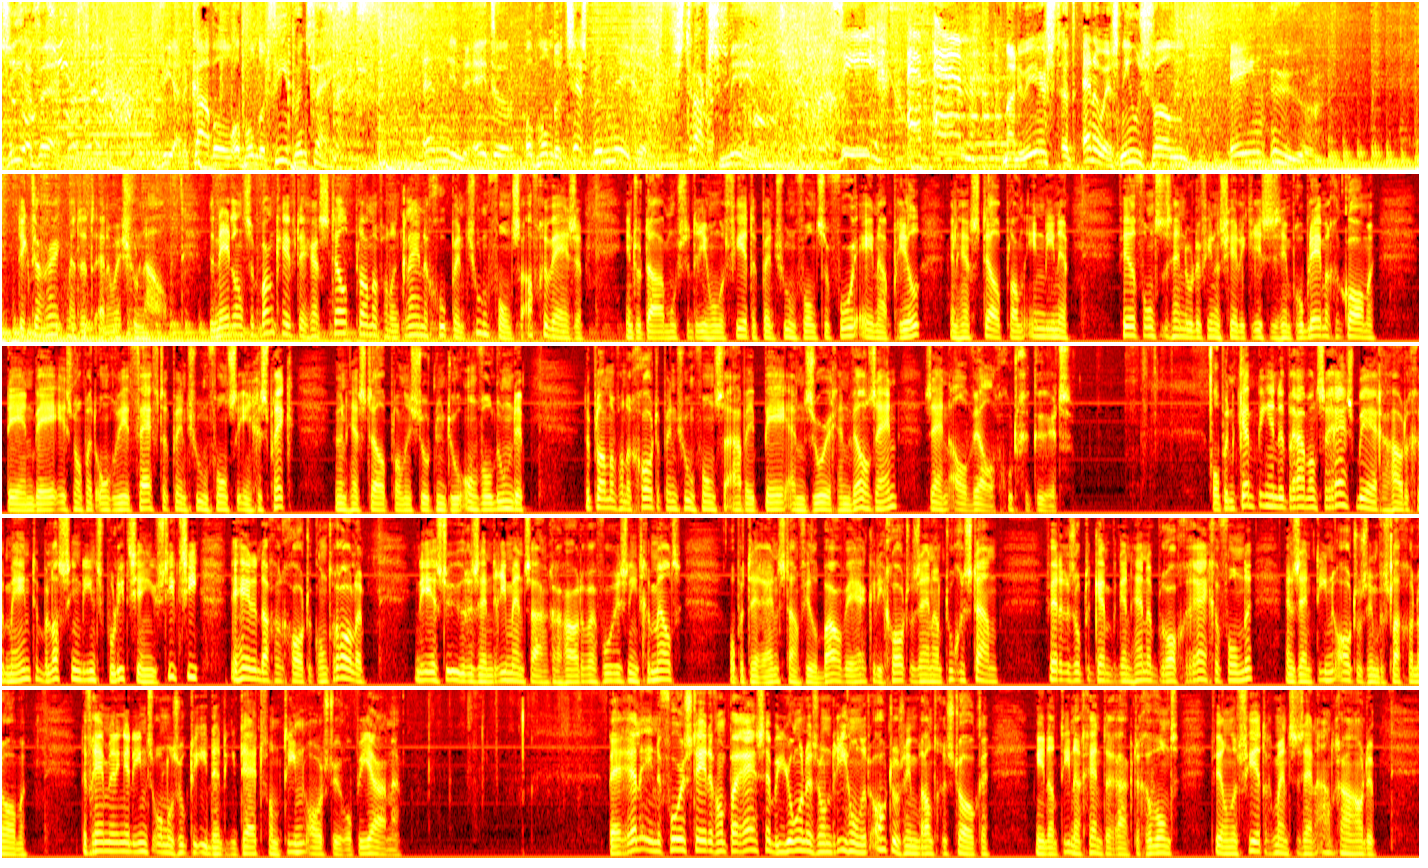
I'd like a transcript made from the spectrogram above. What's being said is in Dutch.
van ZFM. Via de kabel op 104.5. En in de ether op 106.9. Straks meer. ZFM. Maar nu eerst het NOS nieuws van 1 uur. Dik de Hark met het NOS journaal. De Nederlandse bank heeft de herstelplannen van een kleine groep pensioenfondsen afgewezen. In totaal moesten 340 pensioenfondsen voor 1 april een herstelplan indienen. Veel fondsen zijn door de financiële crisis in problemen gekomen. DNB is nog met ongeveer 50 pensioenfondsen in gesprek. Hun herstelplan is tot nu toe onvoldoende. De plannen van de grote pensioenfondsen ABP en Zorg en Welzijn zijn al wel goedgekeurd. Op een camping in de Brabantse Rijsbergen houden gemeente, Belastingdienst, politie en justitie de hele dag een grote controle. In de eerste uren zijn drie mensen aangehouden waarvoor is niet gemeld. Op het terrein staan veel bouwwerken die groter zijn dan toegestaan. Verder is op de camping een hennepbrogerij gevonden en zijn tien auto's in beslag genomen. De Vreemdelingendienst onderzoekt de identiteit van tien Oost-Europeanen. Bij rellen in de voorsteden van Parijs hebben jongeren zo'n 300 auto's in brand gestoken. Meer dan 10 agenten raakten gewond. 240 mensen zijn aangehouden.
